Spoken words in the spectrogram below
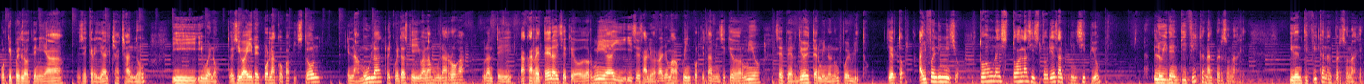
porque pues lo tenía, pues, se creía el chachán, ¿no? Y, bueno, entonces iba a ir por la Copa Pistón, en la mula, recuerdas que iba la mula roja durante la carretera y se quedó dormida y, se salió Rayo McQueen porque también se quedó dormido, se perdió y terminó en un pueblito, ¿cierto? Ahí fue el inicio. Todas las historias al principio lo identifican al personaje, identifican al personaje.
